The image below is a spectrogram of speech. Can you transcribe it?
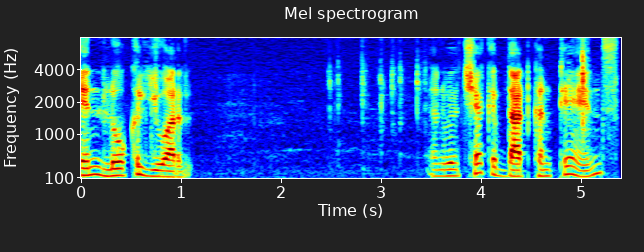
in local URL and we'll check if that contains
